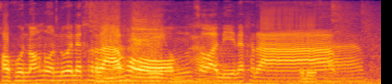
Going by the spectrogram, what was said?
ขอบคุณน้องนนท์ด้วยนะครับ ผม สวัสดีนะครัสวัสดีบครับ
